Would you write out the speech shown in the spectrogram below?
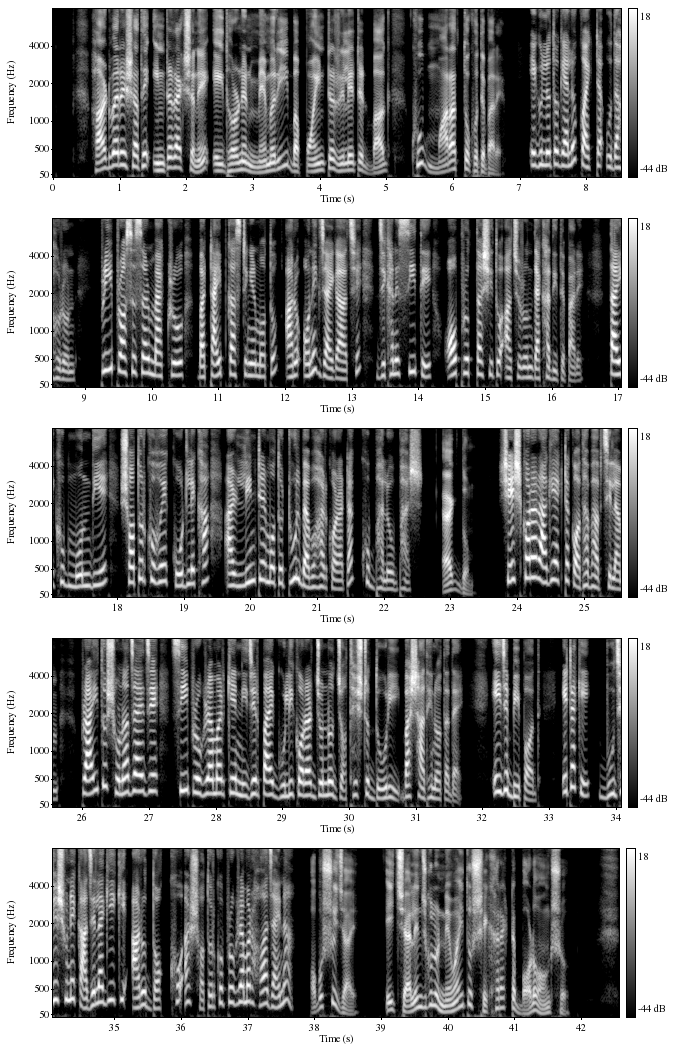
হার্ডওয়্যারের সাথে ইন্টারঅ্যাকশনে এই ধরনের মেমরি বা পয়েন্টার রিলেটেড বাগ খুব মারাত্মক হতে পারে। এগুলো তো গেল কয়েকটা উদাহরণ। প্রি প্রসেসর ম্যাক্রো বা টাইপ কাস্টিংয়ের মতো আরও অনেক জায়গা আছে যেখানে সিতে অপ্রত্যাশিত আচরণ দেখা দিতে পারে। তাই খুব মন দিয়ে সতর্ক হয়ে কোড লেখা আর লিন্টের মতো টুল ব্যবহার করাটা খুব ভালো অভ্যাস। একদম। শেষ করার আগে একটা কথা ভাবছিলাম প্রায়ই তো শোনা যায় যে সি প্রোগ্রামারকে নিজের পায়ে গুলি করার জন্য যথেষ্ট দড়ি বা স্বাধীনতা দেয়। এই যে বিপদ, এটাকে বুঝে শুনে কাজে লাগিয়ে কি আরও দক্ষ আর সতর্ক প্রোগ্রামার হওয়া যায় না? অবশ্যই যায়। এই চ্যালেঞ্জগুলো নেওয়াই তো শেখার একটা বড় অংশ।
